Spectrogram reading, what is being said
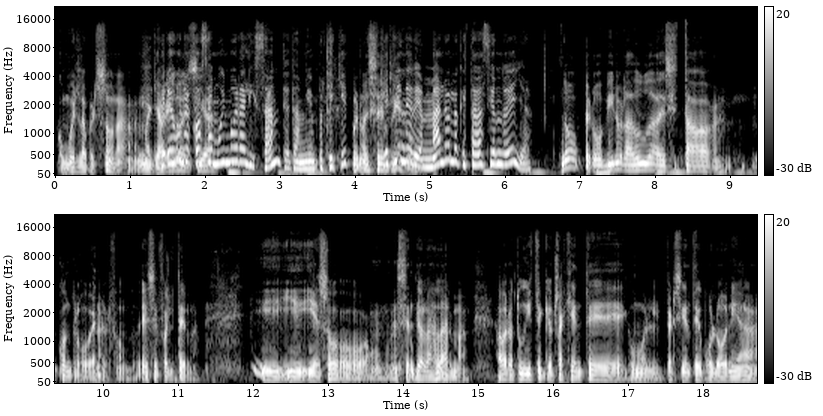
cómo es la persona. Pero es una decía, cosa muy moralizante también, porque ¿qué, bueno, ¿qué tiene de malo lo que estaba haciendo ella? No, pero vino la duda de si estaba con droga en el fondo. Ese fue el tema. Y, y, y, eso encendió las alarmas. Ahora tú viste que otra gente, como el presidente de Polonia,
